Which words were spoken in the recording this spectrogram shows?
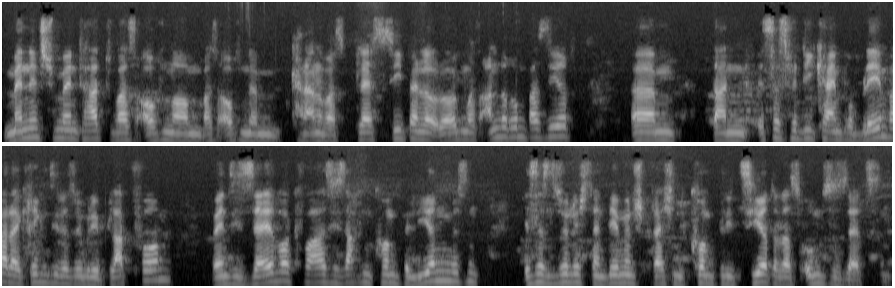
Management hat, was auf einem, was auf einem, keine Ahnung, was Plus, cPanel oder irgendwas anderem basiert, ähm, dann ist das für die kein Problem, weil da kriegen sie das über die Plattform. Wenn sie selber quasi Sachen kompilieren müssen, ist es natürlich dann dementsprechend komplizierter, das umzusetzen.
